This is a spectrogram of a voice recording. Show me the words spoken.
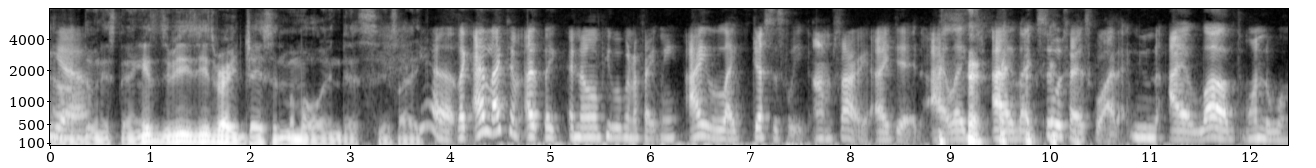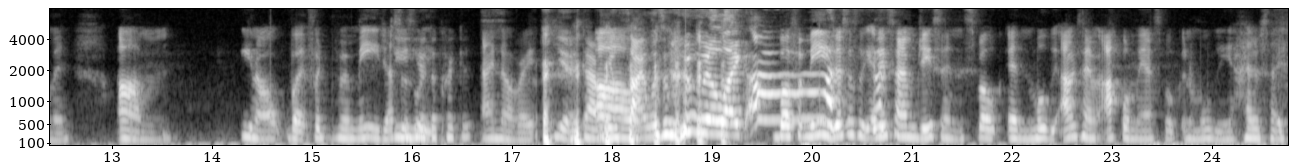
Um, Yeah. doing his thing. He's, he's he's very Jason Momoa in this. He's like, Yeah, like I liked him. I, like I know people are gonna fight me. I like Justice League. I'm sorry, I did. I like I like Suicide Squad. You know, I loved Wonder Woman. Um, you know, but for for me, Do Justice you hear League. the crickets? I know, right? Yeah, it got real Um, silence. we were like, ah. But for me, Justice League. Anytime Jason spoke in the movie, every time Aquaman spoke in a movie, I was like,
